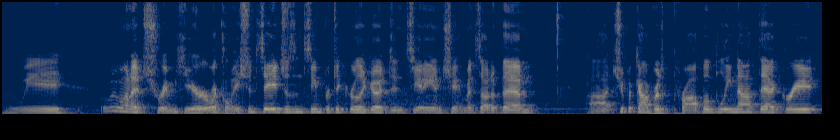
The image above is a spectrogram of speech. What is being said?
What do we... What do we want to trim here? Reclamation Sage doesn't seem particularly good. Didn't see any enchantments out of them. Uh, Chupacabra's probably not that great.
